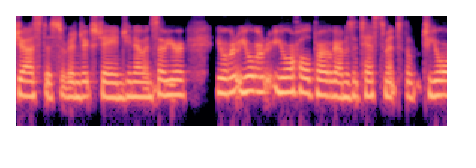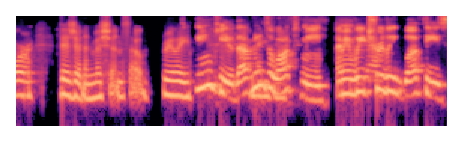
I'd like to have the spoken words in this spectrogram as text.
just a syringe exchange you know and so mm-hmm. your your your your whole program is a testament to the to your vision and mission. So really thank you. That amazing. means a lot to me. I mean we yeah. truly love these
